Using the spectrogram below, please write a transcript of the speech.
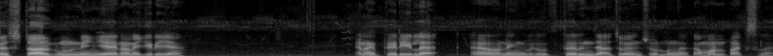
பெஸ்ட்டாக இருக்கும்னு நீங்கள் நினைக்கிறீங்க? எனக்கு தெரியல. எங்களுக்கு தெரிஞ்சால் கொஞ்சம் சொல்லுங்கள் கமெண்ட் பாக்ஸில்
